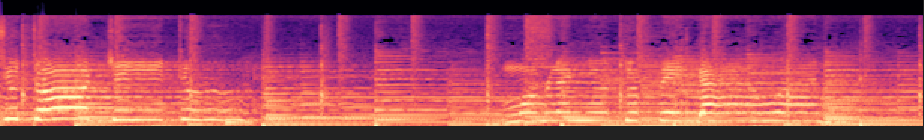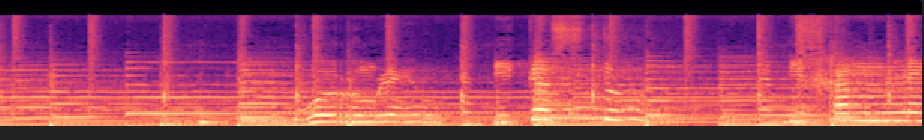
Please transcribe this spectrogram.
juddoo jiitu moom la ñu duppe gaawaan. Wóorum réew di gëstu di xamle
